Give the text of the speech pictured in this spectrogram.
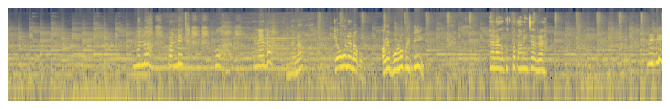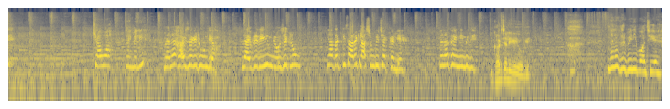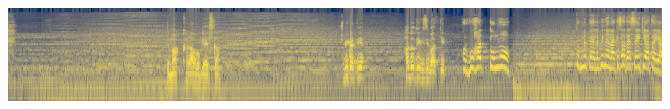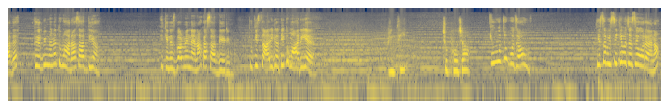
मुन्ना पंडित वो नैना। नैना क्या हुआ नैना को? अरे बोलो प्रीति। नैना का कुछ पता नहीं चल रहा है। प्रीति क्या हुआ? कहीं मिली? मैंने हर जगह ढूंढ लिया। लाइब्रेरी म्यूज़िक रूम यहाँ तक कि सारे क्लासरूम भी चेक कर लिए। नैना कहीं नहीं मिली। घर चली गई होगी। नैना घर भी नहीं पहुँची है। दिमाग खराब हो गया इसका। कुछ भी करती है हद होती है किसी बात की। और वो हद तुम हो। तुमने पहले भी नैना के साथ ऐसा ही किया था याद है? फिर भी मैंने तुम्हारा साथ दिया। लेकिन इस बार मैं नैना का साथ दे रही हूँ क्योंकि सारी गलती तुम्हारी है। प्रीति चुप हो जा। क्यों चुप हो जाऊँ? ये सब इसी की वजह से हो रहा है ना?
